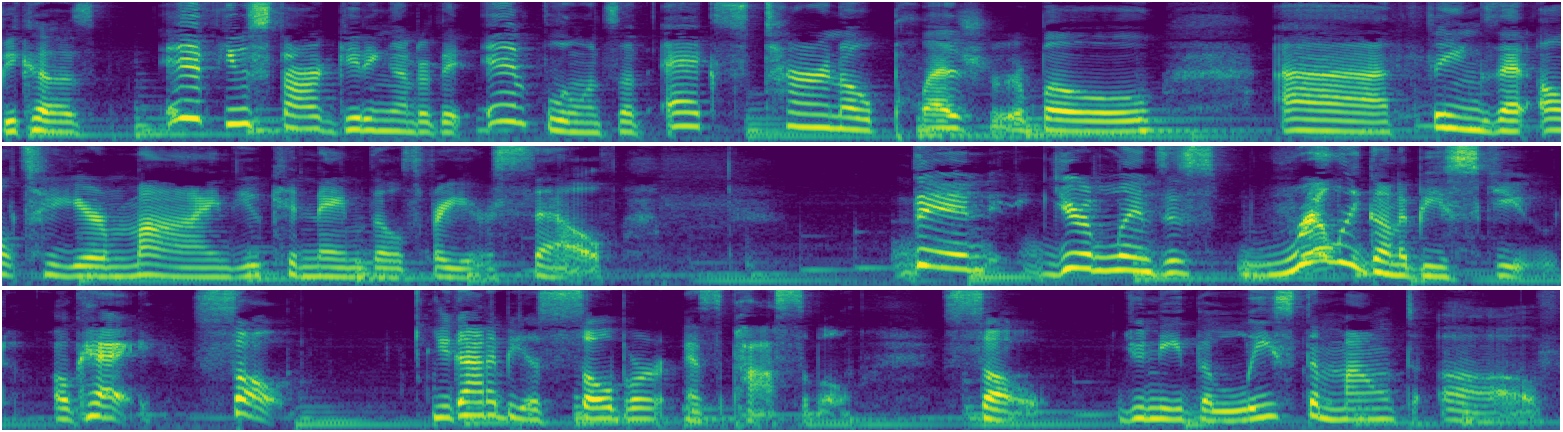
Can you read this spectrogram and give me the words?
Because if you start getting under the influence of external pleasurable uh, things that alter your mind, you can name those for yourself, then your lens is really going to be skewed. Okay. So you got to be as sober as possible. So you need the least amount of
